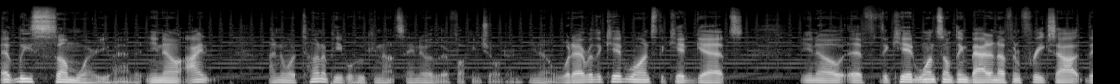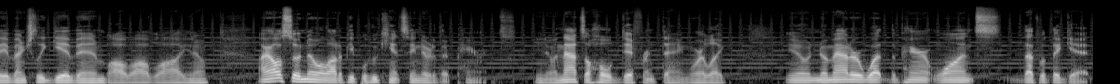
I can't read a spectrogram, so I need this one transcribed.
At least somewhere you have it. You know, I I know a ton of people who cannot say no to their fucking children. You know, whatever the kid wants, the kid gets. You know, if the kid wants something bad enough and freaks out, they eventually give in, blah, blah, blah. You know, I also know a lot of people who can't say no to their parents, you know, and that's a whole different thing where, like, you know, no matter what the parent wants, that's what they get.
